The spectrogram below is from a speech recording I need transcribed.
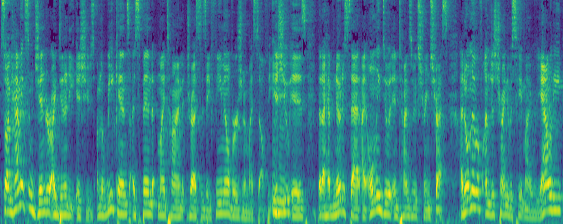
so I'm having some gender identity issues. On the weekends, I spend my time dressed as a female version of myself. Mm-hmm. The issue is that I have noticed that I only do it in times of extreme stress. I don't know if I'm just trying to escape my reality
